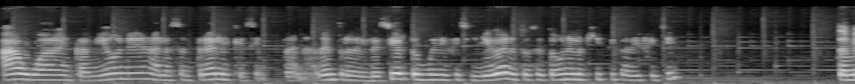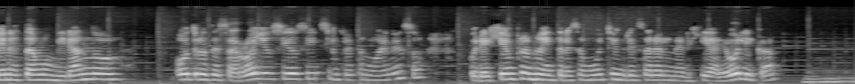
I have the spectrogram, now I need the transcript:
agua en camiones, a las centrales que siempre están adentro del desierto, es muy difícil llegar, entonces toda una logística difícil. También estamos mirando otros desarrollos, sí o sí, siempre estamos en eso. Por ejemplo, nos interesa mucho ingresar a la energía eólica mm.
